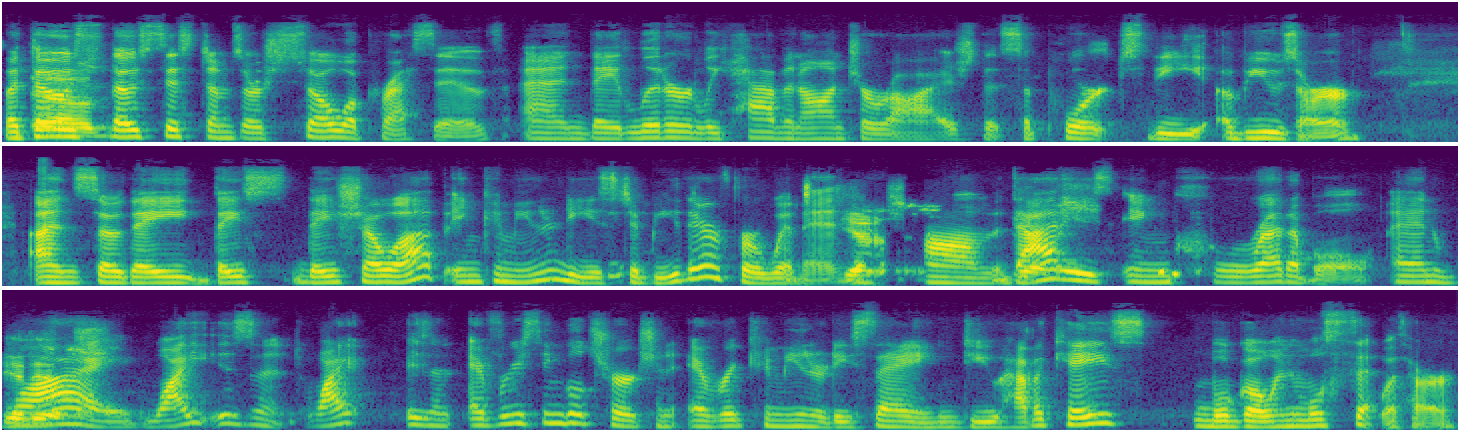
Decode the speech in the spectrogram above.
But those Um, those systems are so oppressive, and they literally have an entourage that supports the abuser. and so they they they show up in communities to be there for women Yes. um that Yes. is incredible and It is. why why isn't why isn't every single church in every community saying do you have a case we'll go and we'll sit with her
